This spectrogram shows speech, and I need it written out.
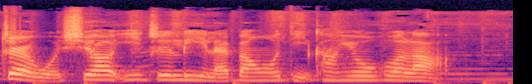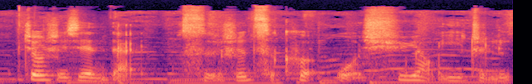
这儿，我需要意志力来帮我抵抗诱惑了，就是现在。此时此刻，我需要意志力。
